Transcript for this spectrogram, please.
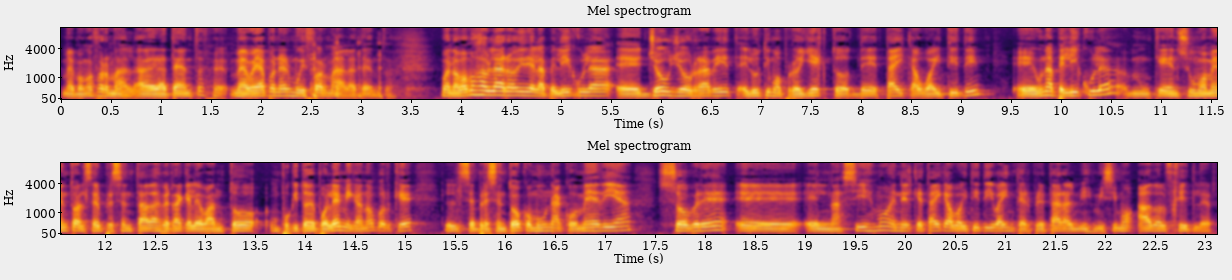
me pongo formal. A ver, atentos. Me voy a poner muy formal, atentos. Bueno, vamos a hablar hoy de la película eh, Jojo Rabbit, el último proyecto de Taika Waititi. Eh, una película mm, que en su momento, al ser presentada, es verdad que levantó un poquito de polémica, ¿no? Porque se presentó como una comedia sobre eh, el nazismo en el que Taika Waititi iba a interpretar al mismísimo Adolf Hitler.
